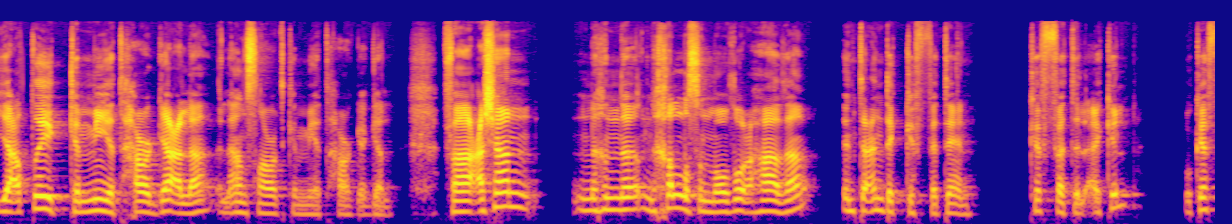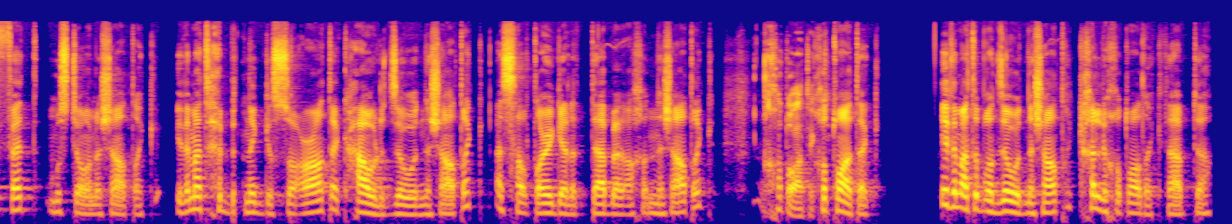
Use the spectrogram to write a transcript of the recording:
يعطيك كمية حرق أعلى الآن صارت كمية حرق أقل. فعشان نخلص الموضوع هذا أنت عندك كفتين كفة الأكل وكفة مستوى نشاطك. إذا ما تحب تنقص سعراتك حاول تزود نشاطك أسهل طريقة لتتابع نشاطك. خطواتك. خطواتك. إذا ما تبغى تزود نشاطك خلي خطواتك ثابتة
